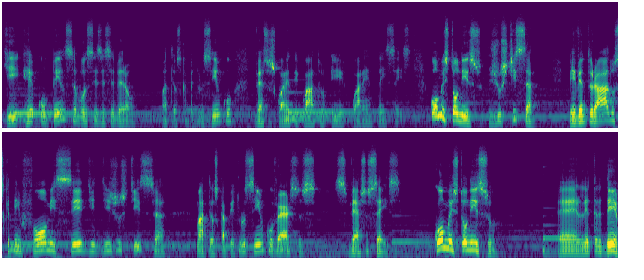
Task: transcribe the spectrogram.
que recompensa vocês receberão? Mateus capítulo 5, versos 44 e 46. Como estou nisso? Justiça. Bem-aventurados que têm fome e sede de justiça. Mateus capítulo 5, versos, verso 6. Como estou nisso? É, letra D.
